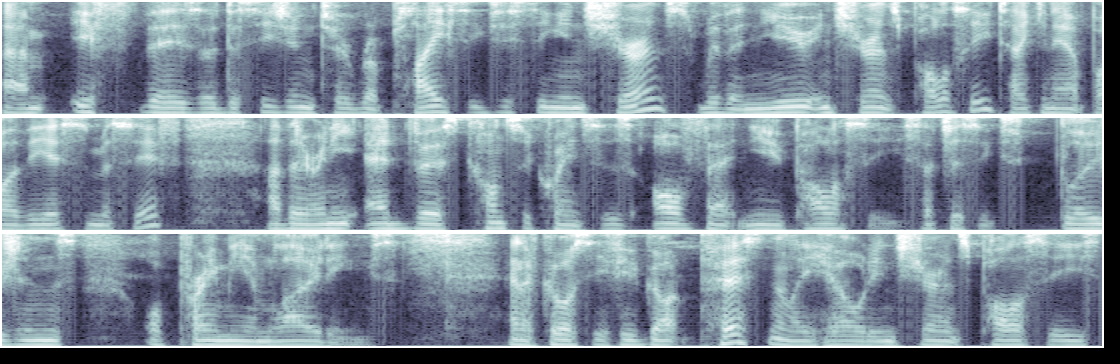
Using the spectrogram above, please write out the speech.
Um, if there's a decision to replace existing insurance with a new insurance policy taken out by the SMSF, are there any adverse consequences of that new policy, such as exclusions or premium loadings? And of course, if you've got personally held insurance policies,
